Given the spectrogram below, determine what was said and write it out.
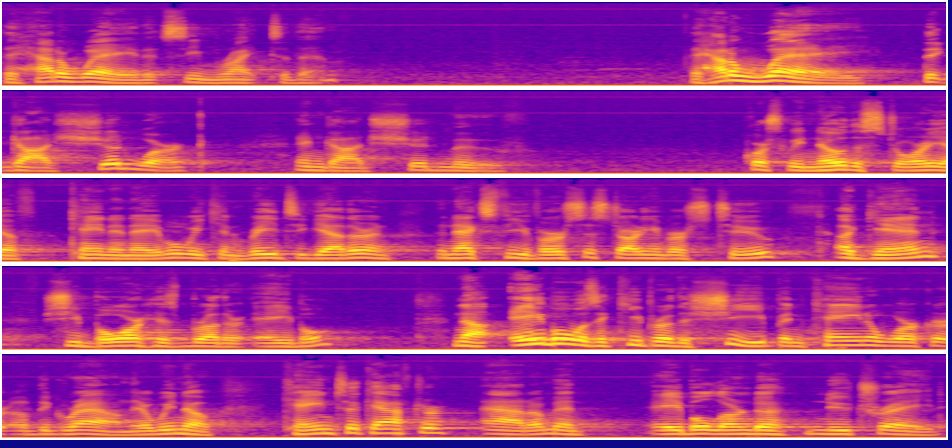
they had a way that seemed right to them. They had a way that God should work and God should move. Of course, we know the story of Cain and Abel. We can read together in the next few verses, starting in verse 2. Again, she bore his brother Abel. Now, Abel was a keeper of the sheep, and Cain a worker of the ground. There we know. Cain took after Adam, and Abel learned a new trade.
